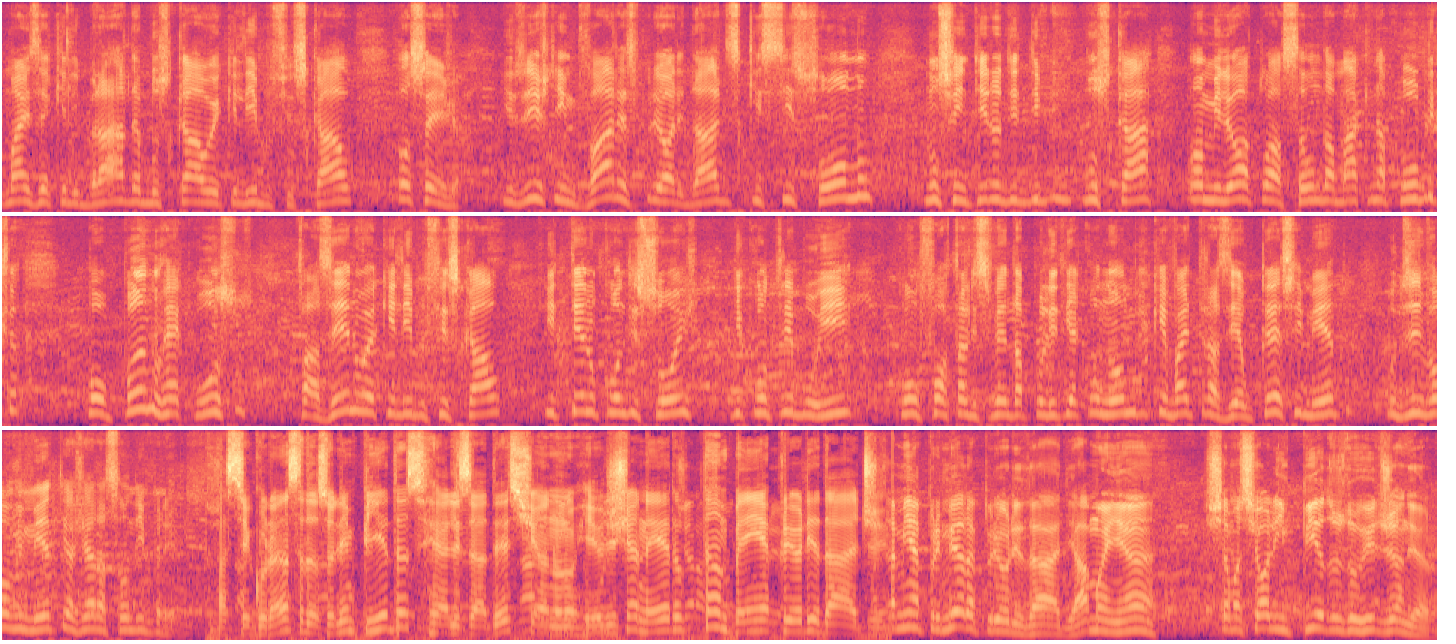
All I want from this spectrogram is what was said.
mais equilibrada, buscar o equilíbrio fiscal, ou seja, existem várias prioridades que se somam no sentido de, de buscar uma melhor atuação da máquina pública, poupando recursos fazendo o equilíbrio fiscal e tendo condições de contribuir com o fortalecimento da política econômica que vai trazer o crescimento, o desenvolvimento e a geração de empregos. A segurança das Olimpíadas, realizada este ano no Rio de Janeiro, também é prioridade. A minha primeira prioridade, amanhã, chama-se Olimpíadas do Rio de Janeiro.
